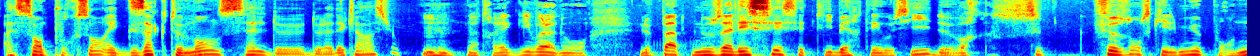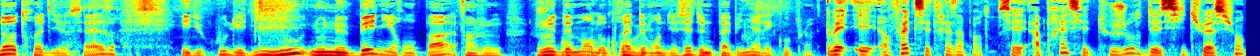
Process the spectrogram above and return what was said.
à 100% exactement celle de, de la déclaration. Mmh. Notre évêque dit voilà, nous, le pape nous a laissé cette liberté aussi de voir ce faisons ce qui est le mieux pour notre diocèse. Et du coup, lui dit, nous, nous ne bénirons pas. Enfin, je, je demande auprès de mon diocèse de ne pas bénir les couples. Mais et en fait, c'est très important. C'est après, c'est toujours des situations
